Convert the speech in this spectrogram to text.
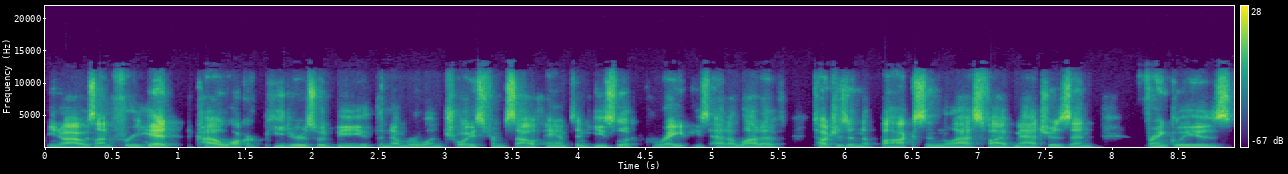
you know, I was on free hit. Kyle Walker Peters would be the number one choice from Southampton. He's looked great. He's had a lot of touches in the box in the last five matches, and frankly, is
